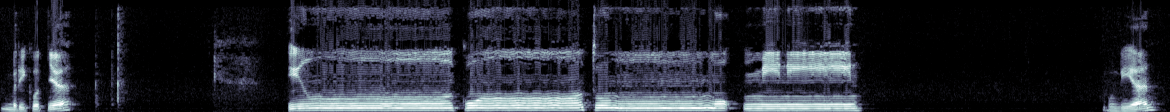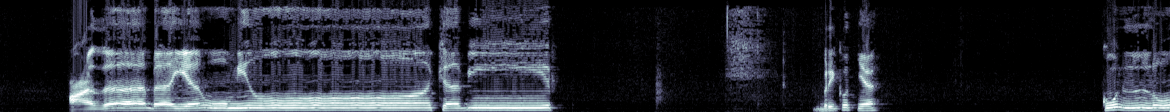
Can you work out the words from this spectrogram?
berikutnya in kuntum mu'minin kemudian عذاب يوم كبير Berikutnya Kullu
